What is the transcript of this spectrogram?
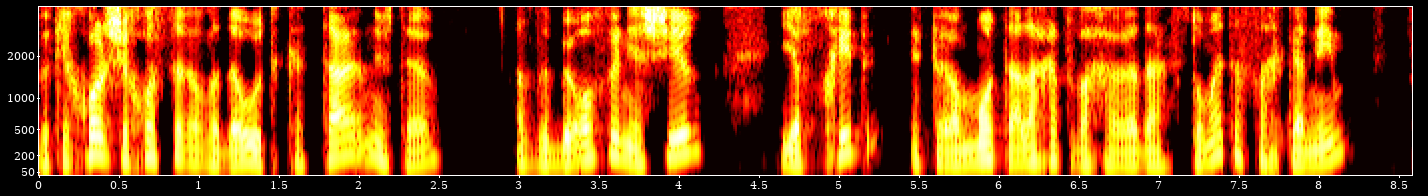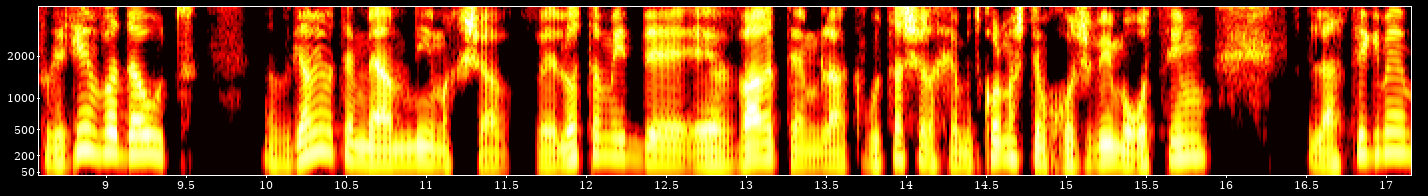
וככל שחוסר הוודאות קטן יותר, אז זה באופן ישיר יפחית את רמות הלחץ והחרדה. זאת אומרת, השחקנים צריכים ודאות. אז גם אם אתם מאמנים עכשיו, ולא תמיד אה, העברתם לקבוצה שלכם את כל מה שאתם חושבים או רוצים להשיג מהם,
